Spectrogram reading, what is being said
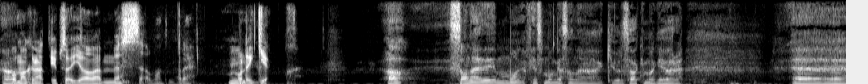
Ja. Om man kunde typ så göra mössa eller någonting av det. Mm. Om det går. Ja, såna, det många, finns många sådana kul saker man kan göra. Eh,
